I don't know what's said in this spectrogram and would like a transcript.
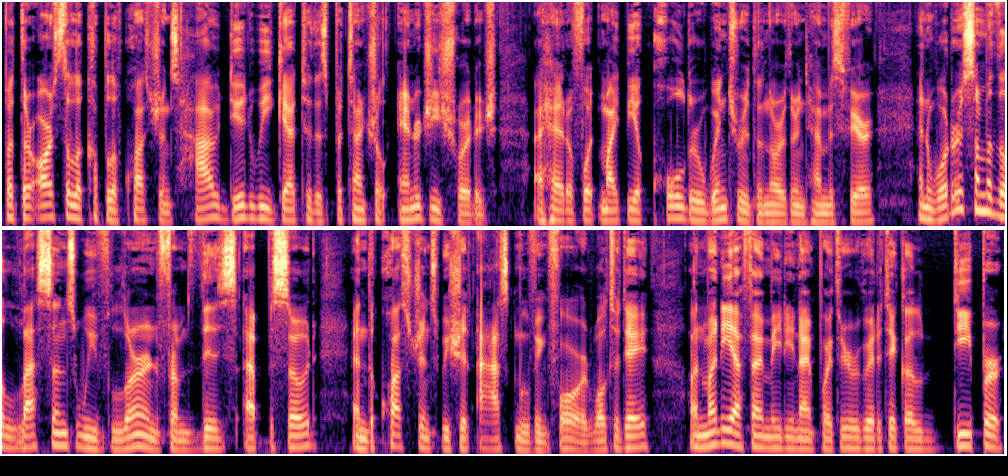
But there are still a couple of questions. How did we get to this potential energy shortage ahead of what might be a colder winter in the Northern Hemisphere? And what are some of the lessons we've learned from this episode and the questions we should ask moving forward? Well, today on Money FM 89.3, we're going to take a deeper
